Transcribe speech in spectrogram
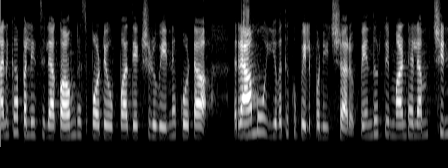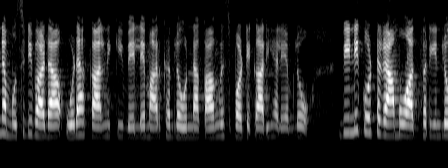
అనకాపల్లి జిల్లా కాంగ్రెస్ పార్టీ ఉపాధ్యక్షుడు వెన్నకోట రాము యువతకు పిలుపునిచ్చారు. పెందుర్తి మండలం చిన్న ముసిడివాడ ఉడా కాలనీకి వెళ్ళే మార్గంలో ఉన్న కాంగ్రెస్ పార్టీ కార్యాలయంలో వినికోట రాము ఆధ్వర్యంలో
